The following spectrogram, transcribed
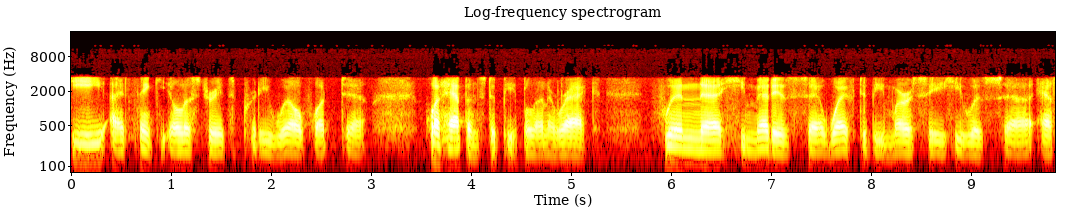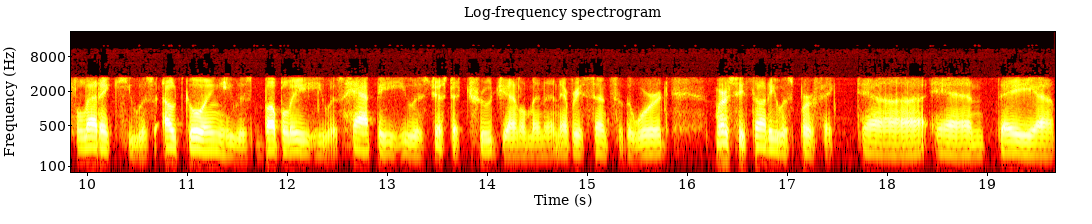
he, I think, illustrates pretty well what uh, what happens to people in Iraq. When uh, he met his uh, wife to be Marcy, he was uh, athletic, he was outgoing, he was bubbly, he was happy, he was just a true gentleman in every sense of the word. Marcy thought he was perfect, uh, and they uh,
